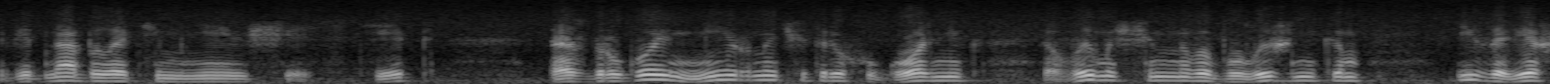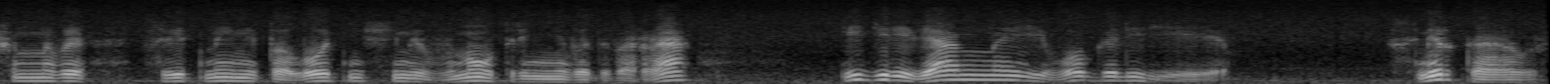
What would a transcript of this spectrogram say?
видна была темнеющая степь, а с другой — мирный четырехугольник, вымощенного булыжником и завешенного цветными полотнищами внутреннего двора и деревянная его галерея. Смеркалось.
